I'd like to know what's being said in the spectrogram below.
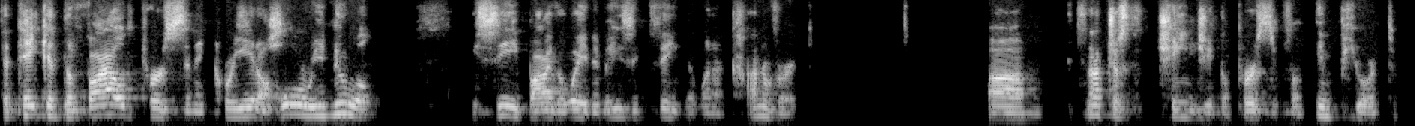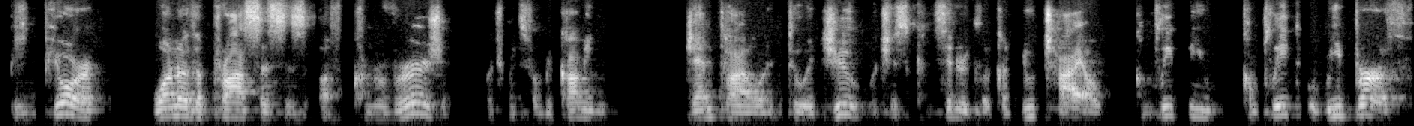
to take a defiled person and create a whole renewal. You see, by the way, an amazing thing that when a convert, um, it's not just changing a person from impure to being pure. One of the processes of conversion, which means from becoming Gentile into a Jew, which is considered like a new child, complete new, complete rebirth,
